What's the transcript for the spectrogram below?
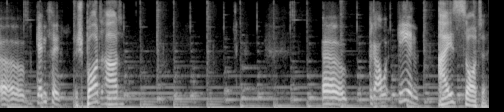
Äh, Gänse. Sportart. Äh, grau, gehen. Eissorte.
